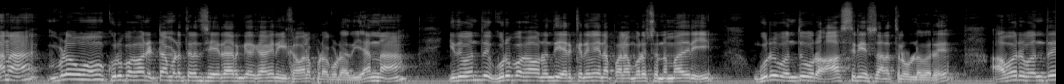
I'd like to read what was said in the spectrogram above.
ஆனால் இவ்வளவும் குரு பகவான் எட்டாம் இடத்துலேருந்து செய்கிறாருங்கிறதுக்காக நீங்கள் கவலைப்படக்கூடாது. ஏன்னா இது வந்து குரு பகவான் வந்து ஏற்கனவே நான் பல முறை சொன்ன மாதிரி குரு வந்து ஒரு ஆசிரியர் ஸ்தானத்தில் உள்ளவர். அவர் வந்து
